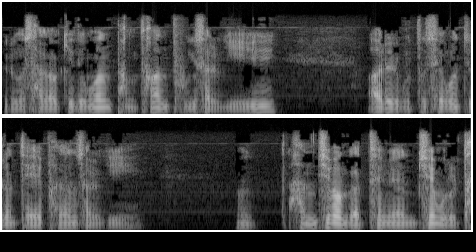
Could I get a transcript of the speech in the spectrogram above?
그리고 사각기둥은 방탕한 부귀 살기 아래로부터 세 번째는 대파단 살기 어, 한 집안 같으면 재물을 다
